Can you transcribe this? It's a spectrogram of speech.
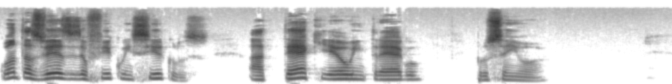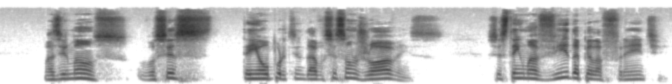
Quantas vezes eu fico em círculos até que eu entrego para o Senhor. Mas irmãos, vocês têm a oportunidade, vocês são jovens, vocês têm uma vida pela frente.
